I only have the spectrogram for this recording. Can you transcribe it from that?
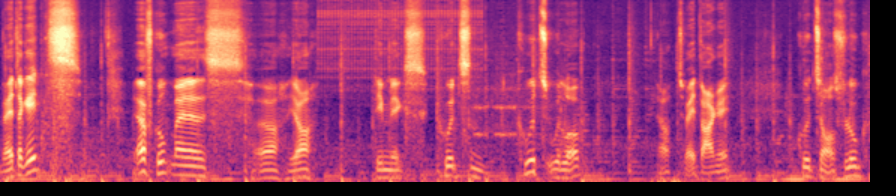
Weiter geht's. Ja, aufgrund meines, äh, ja, demnächst kurzen Kurzurlaub, ja, zwei Tage, kurzer Ausflug,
